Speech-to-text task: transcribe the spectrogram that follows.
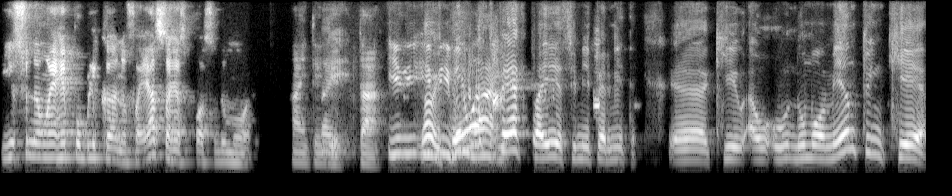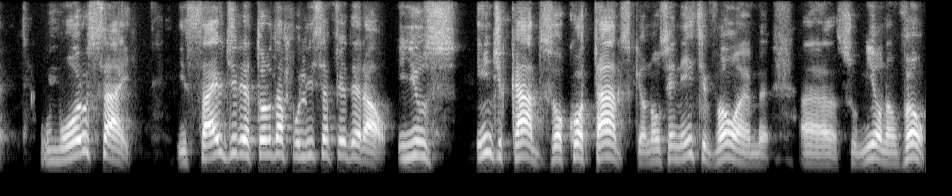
isso não é republicano. Foi essa a resposta do Moro. Ah, entendi. Aí. Tá. E, Não, e tem um lá. aspecto aí, se me permitem, é, que o, no momento em que o Moro sai e sai o diretor da Polícia Federal e os indicados ou cotados, que eu não sei nem se vão a, assumir ou não vão,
